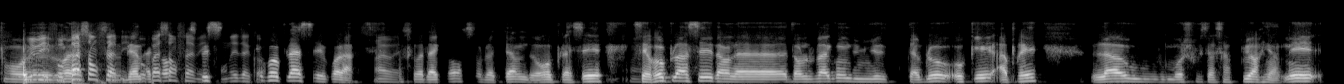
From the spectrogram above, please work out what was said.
pour. Oui, oui, il euh, ne faut voilà, pas s'enflammer. Il faut pas s'enflammer. On est d'accord. Replacer, voilà. Ah ouais. On soit d'accord sur le terme de replacer. C'est replacer dans, la, dans le wagon du milieu du tableau, ok. Après, là où moi je trouve que ça sert plus à rien. Mais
